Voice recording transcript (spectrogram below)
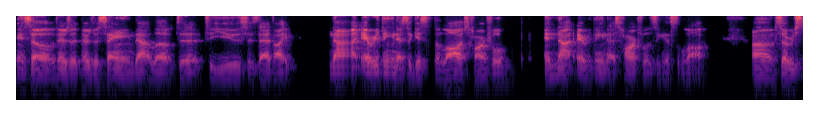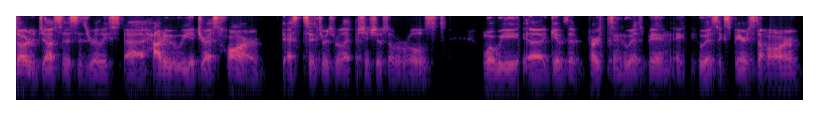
and so there's a there's a saying that I love to to use is that like not everything that's against the law is harmful, and not everything that's harmful is against the law. Um, so restorative justice is really uh, how do we address harm that centers relationships over rules, where we uh, give the person who has been who has experienced the harm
